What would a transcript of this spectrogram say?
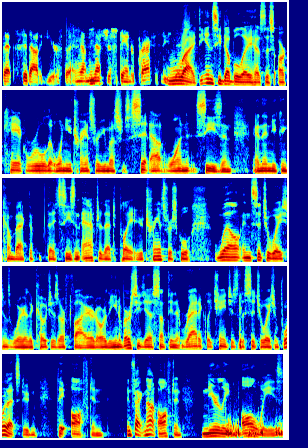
that sit out a year thing. I mean that's just standard practice. Right. The NCAA has this archaic rule that when you transfer, you must sit out one season and then you can come back the, the season after that to play at your transfer school. Well, in situations where the coaches are fired or the university does something that radically changes the situation for that student, they often, in fact, not often, nearly always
